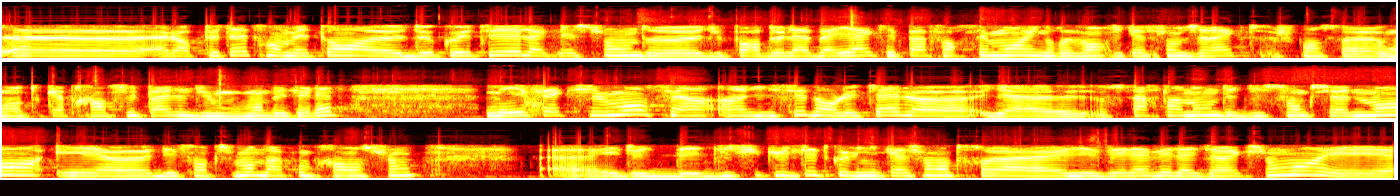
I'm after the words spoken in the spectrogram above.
euh, alors peut-être en mettant euh, de côté la question du port de la Baïa, qui est pas forcément une revendication directe, je pense, euh, ou en tout cas principale du mouvement des élèves. Mais effectivement, c'est un, lycée dans lequel euh, il y a un certain nombre de dysfonctionnements et des sentiments d'incompréhension et de, des difficultés de communication entre les élèves et la direction, et,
